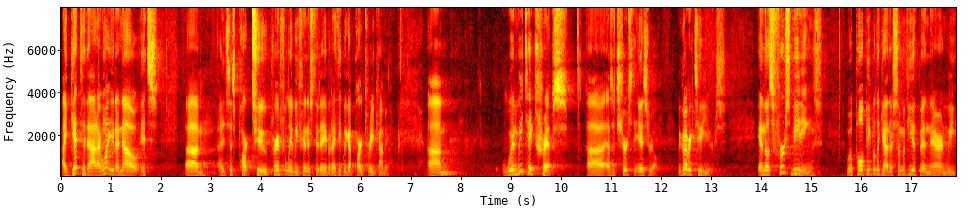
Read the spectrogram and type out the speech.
I get to that, I want you to know it's, um, it's just part two. Prayerfully, we finished today, but I think we got part three coming. Um, when we take trips uh, as a church to Israel, we go every two years. And those first meetings, we'll pull people together. Some of you have been there, and we,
